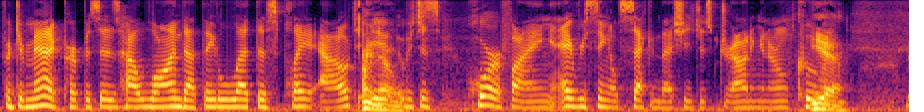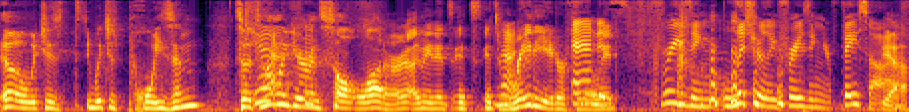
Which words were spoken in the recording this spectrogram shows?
for dramatic purposes, how long that they let this play out, it, it was just horrifying. Every single second that she's just drowning in her own cooler. Yeah. Oh, which is which is poison. So it's not like you're in salt water. I mean, it's it's it's No. radiator fluid. and it's freezing, literally freezing your face off. Yeah.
